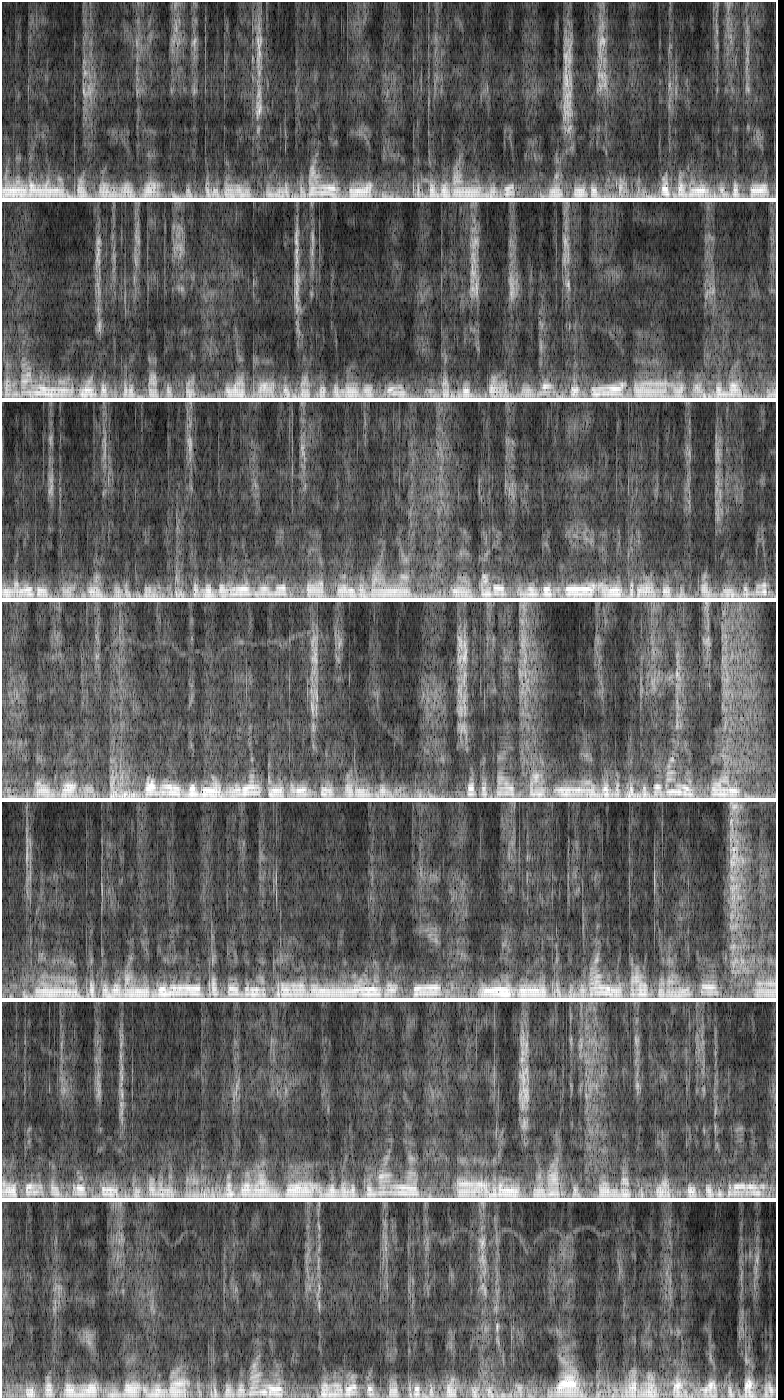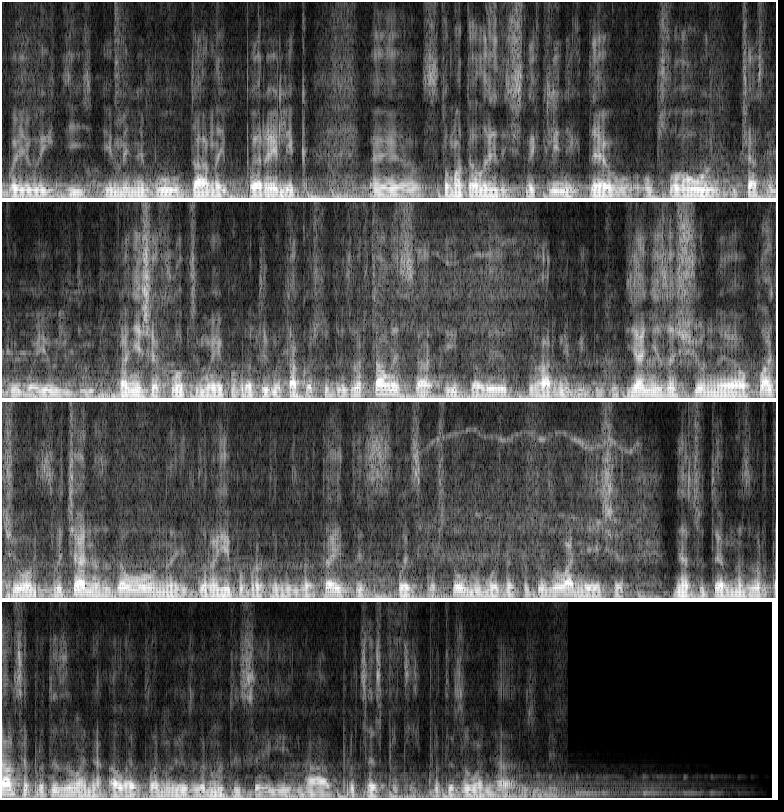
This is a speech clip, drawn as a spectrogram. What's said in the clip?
Ми надаємо послуги з стоматологічного лікування і протезування зубів нашим військовим. Послугами за цією програмою можуть скористатися як е, учасники бойових дій, так і військовослужбовці і е, особи з інвалідністю внаслідок війни. Це видалення зубів, це пломбування е, карієсу зубів і некаріозних ушкоджень зубів з, повним відновленням анатомічної форми зубів. Що касається м, зубопротезування, це е, протезування бюгельними протезами, акриловими, нейлоновими і незнімне протезування металокерамікою, е, литими конструкціями, штампована пая. Послуга з зуболікування, е, гранічна вартість це 25 тисяч гривень, і послуги з зубопротезування з цього року це 35 тисяч гривень. Я звернувся як учасник бойових дій, і мені був даний перелік стоматологічних клінік, де обслуговують учасників бойових дій. Раніше хлопці мої побратими також сюди зверталися і дали гарні відгуки. Я ні за що не оплачував. Звичайно, задоволений. Дорогі побратими, звертайтесь безкоштовно, можна і протезування. Я ще на цю тему не звертався протезування, але планую звернутися і на процес протезування зубів.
